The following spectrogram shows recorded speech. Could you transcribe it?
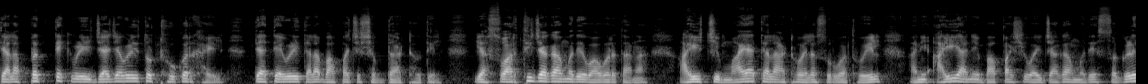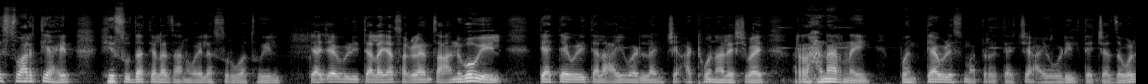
त्याला प्रत्येक वेळी ज्या ज्यावेळी तो ठोकर खाईल त्या त्यावेळी त्याला बापाचे शब्द आठवतील. या स्वार्थी जगामध्ये वावरताना आईची माया त्याला आठवायला सुरुवात होईल आणि आई आणि बापाशिवाय जगामध्ये सगळे स्वार्थी आहेत हे सुद्धा त्याला जाणवायला सुरुवात होईल. ज्या ज्यावेळी त्याला या सगळ्यांचा अनुभव येईल त्या त्यावेळी त्याला आईवडिलांची आठवण आल्याशिवाय राहणार नाही. पण त्यावेळेस मात्र त्याचे आईवडील त्याच्याजवळ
